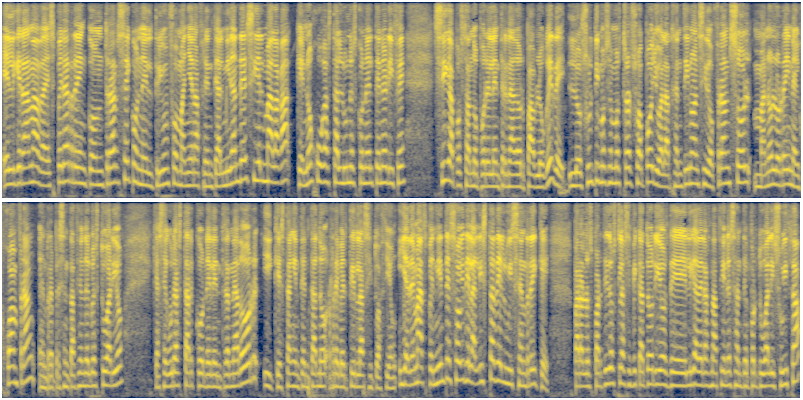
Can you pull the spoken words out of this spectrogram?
el Granada espera reencontrarse con el triunfo mañana frente al Mirandés y el Málaga, que no juega hasta el lunes con el Tenerife, sigue apostando por el entrenador Pablo Guede. Los últimos en mostrar su apoyo al argentino han sido Fran Sol, Manolo Reina y Juan Fran, en representación del vestuario, que asegura estar con el entrenador y que están intentando revertir la situación. Y además, pendientes hoy de la lista de Luis Enrique para los partidos clasificatorios Liga de las Naciones ante Portugal y Suiza.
